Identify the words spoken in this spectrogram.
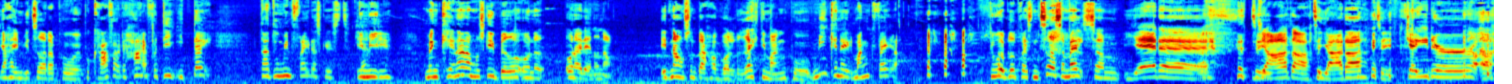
Jeg har inviteret dig på, øh, på kaffe, og det har jeg, fordi i dag, der er du min fredagsgæst, Ja. Emilie. Men kender dig måske bedre under, under et andet navn. Et navn, som der har voldt rigtig mange på min kanal, mange kvaler. Du er blevet præsenteret som alt som Jada, til, Jada. til Jada, til Jader, og,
